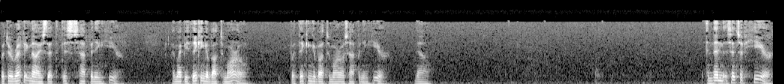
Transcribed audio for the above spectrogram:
but to recognize that this is happening here. I might be thinking about tomorrow, but thinking about tomorrow is happening here, now. And then the sense of here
